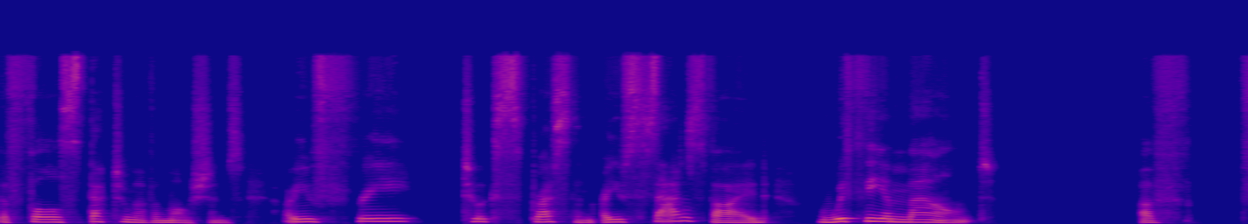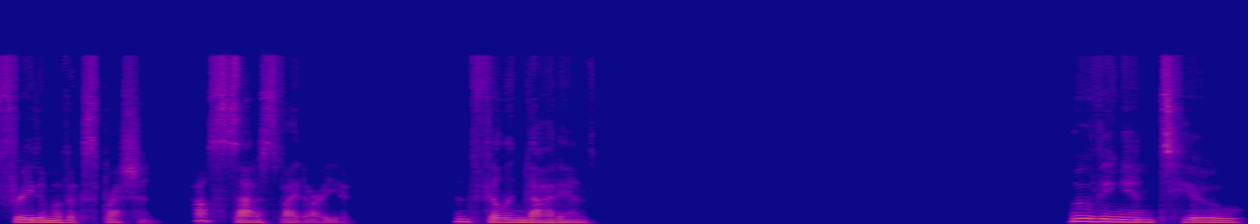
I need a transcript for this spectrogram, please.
the full spectrum of emotions. Are you free to express them? Are you satisfied with the amount of freedom of expression? How satisfied are you? and filling that in. Moving into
